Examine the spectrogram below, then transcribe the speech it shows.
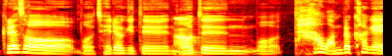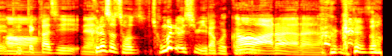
예. 그래서 뭐 재력이든 어. 뭐든 뭐 다 완벽하게 될 어. 때까지 네. 그래서 저 정말 열심히 일하고 어, 있거든요. 알아요, 알아요. 그래서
